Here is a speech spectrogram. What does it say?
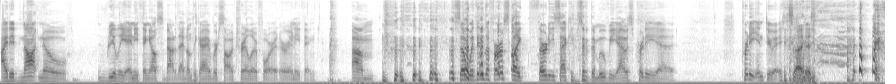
I did not know really anything else about it. I don't think I ever saw a trailer for it or anything. Um, so within the first like 30 seconds of the movie, I was pretty uh, pretty into it. Excited.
